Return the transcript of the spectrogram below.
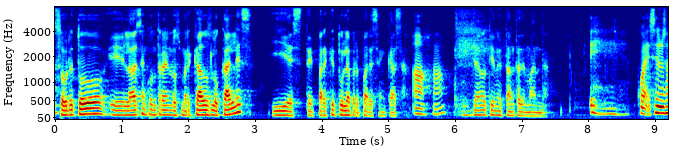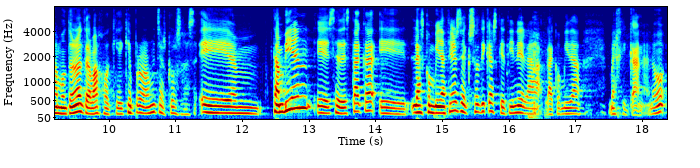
Sobre todo eh, la vas a encontrar en los mercados locales y este para que tú la prepares en casa. Ajá. Ya no tiene tanta demanda. Eh, se nos amontonó el trabajo aquí, hay que probar muchas cosas. Eh, también se destaca las combinaciones exóticas que tiene la, la comida mexicana, ¿no?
